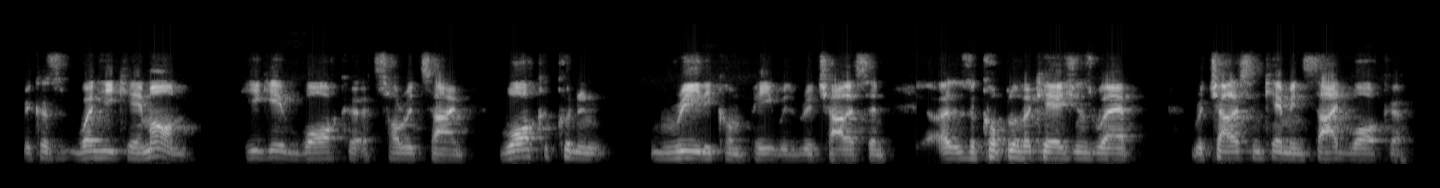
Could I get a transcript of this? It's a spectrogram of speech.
because when he came on, he gave Walker a torrid time. Walker couldn't really compete with Richarlison. Uh, there's a couple of occasions where Richarlison came inside Walker.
